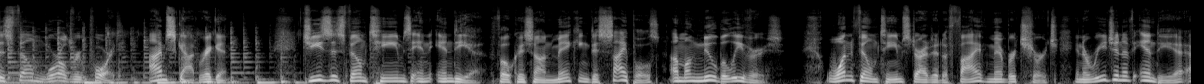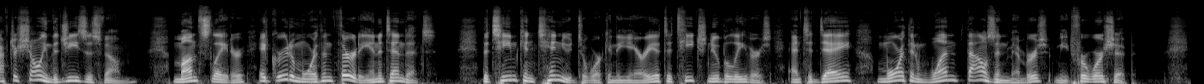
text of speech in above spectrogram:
Jesus Film World Report, I'm Scott Riggin. Jesus Film teams in India focus on making disciples among new believers. One film team started a five member church in a region of India after showing the Jesus film. Months later, it grew to more than 30 in attendance. The team continued to work in the area to teach new believers, and today, more than 1,000 members meet for worship.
